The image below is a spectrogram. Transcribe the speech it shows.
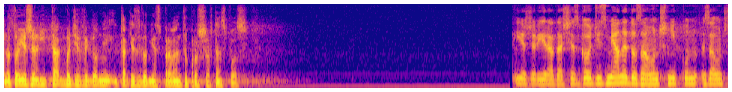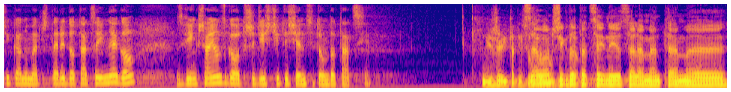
No to jeżeli tak będzie wygodnie i tak jest zgodnie z prawem, to proszę w ten sposób. Jeżeli Rada się zgodzi, zmianę do załączniku, załącznika numer 4 dotacyjnego, zwiększając go o 30 tysięcy tą dotację. Jeżeli takie są Załącznik wymogi prawne. dotacyjny jest elementem y,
